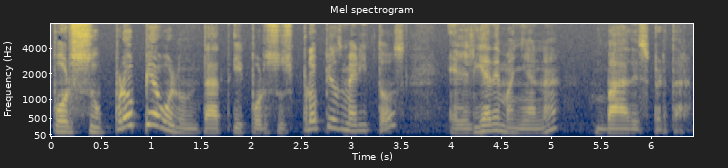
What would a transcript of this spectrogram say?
por su propia voluntad y por sus propios méritos, el día de mañana va a despertar.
